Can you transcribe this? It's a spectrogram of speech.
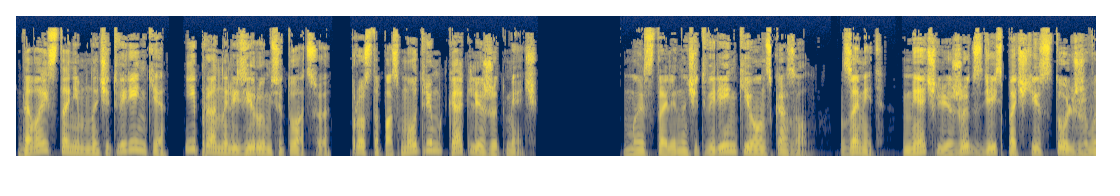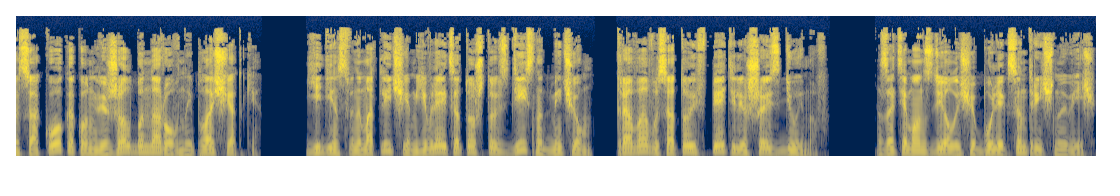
Давай станем на четвереньки и проанализируем ситуацию. Просто посмотрим, как лежит мяч. Мы стали на четвереньки, и он сказал: "Заметь, мяч лежит здесь почти столь же высоко, как он лежал бы на ровной площадке. Единственным отличием является то, что здесь над мячом трава высотой в 5 или 6 дюймов. Затем он сделал еще более эксцентричную вещь.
